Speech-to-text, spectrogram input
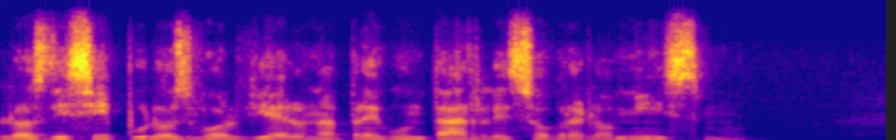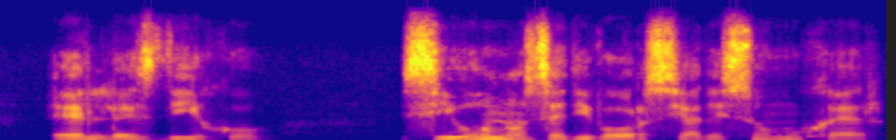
los discípulos volvieron a preguntarle sobre lo mismo. Él les dijo, si uno se divorcia de su mujer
